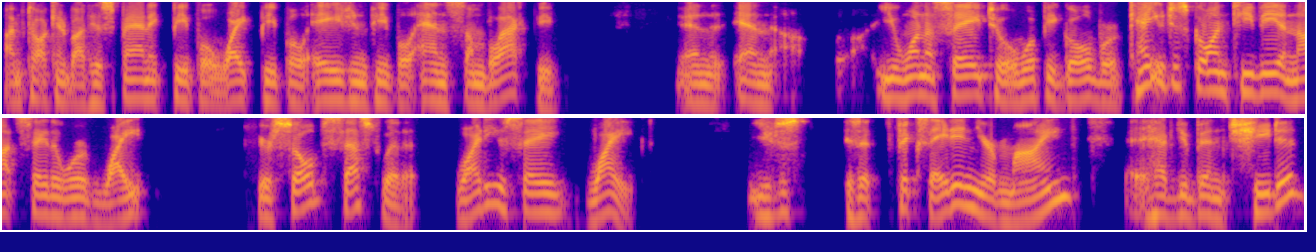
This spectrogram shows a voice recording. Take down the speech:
I'm talking about Hispanic people, white people, Asian people, and some black people. And and uh, you want to say to a Whoopi Goldberg, can't you just go on TV and not say the word white? You're so obsessed with it why do you say white? You just, is it fixated in your mind? Have you been cheated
